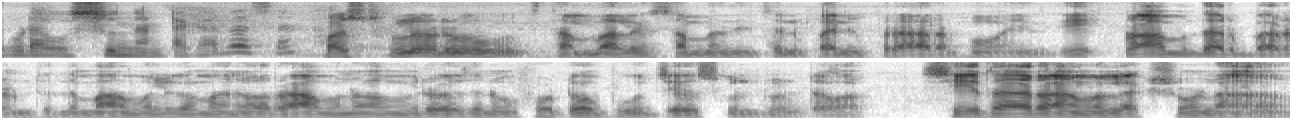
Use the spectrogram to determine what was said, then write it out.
కూడా వస్తుందంట కదా సార్? ఫస్ట్ ఫ్లోర్ స్తంభాలకు సంబంధించిన పని ప్రారంభమైంది. రామ దర్బార్ ఉంటుంది. మామూలుగా మనం రామనవమి రోజున ఫోటో పూజ చేసుకుంటుంటాం. సీతారామ లక్ష్మణ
